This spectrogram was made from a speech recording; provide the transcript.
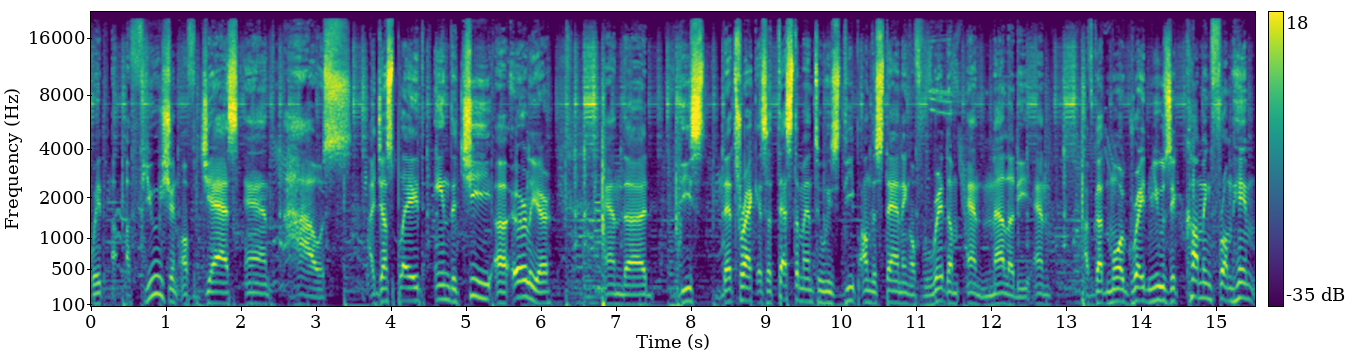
with a, a fusion of jazz and house. I just played In the Chi uh, earlier, and uh, these that track is a testament to his deep understanding of rhythm and melody. And I've got more great music coming from him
